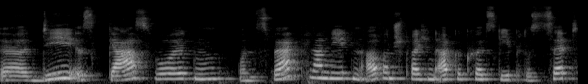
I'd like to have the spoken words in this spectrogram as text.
Äh, D ist Gaswolken und Zwergplaneten, auch entsprechend abgekürzt G plus Z.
